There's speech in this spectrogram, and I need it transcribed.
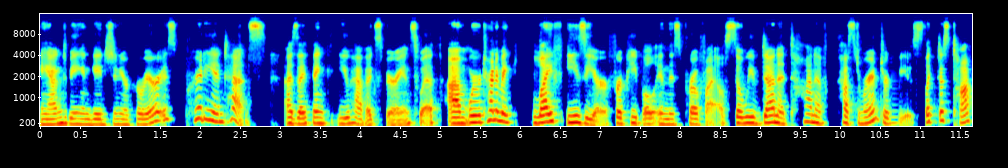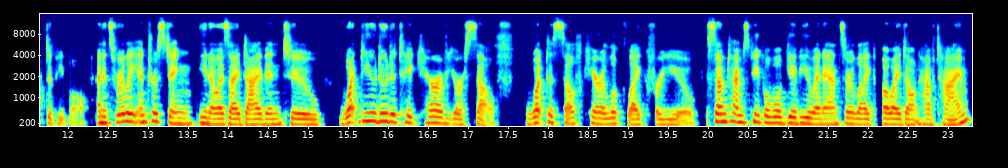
and being engaged in your career is pretty intense as I think you have experience with. Um, we're trying to make life easier for people in this profile. So we've done a ton of customer interviews, like just talk to people. And it's really interesting, you know, as I dive into what do you do to take care of yourself? What does self care look like for you? Sometimes people will give you an answer like, oh, I don't have time.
